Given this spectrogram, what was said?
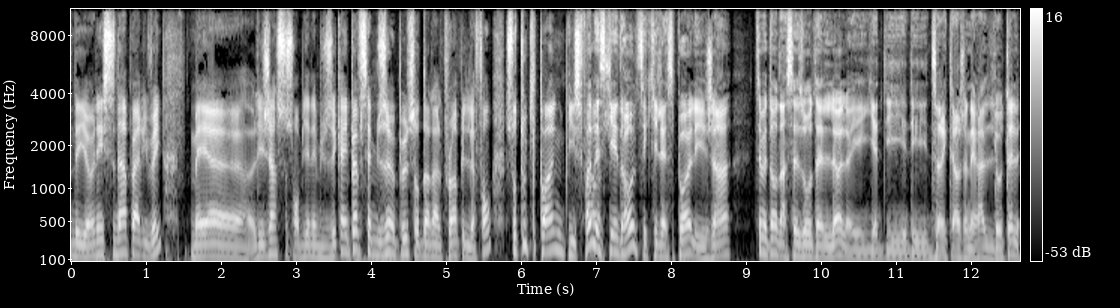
des, un incident peut arriver. Mais euh, les gens se sont bien amusés. Quand ils peuvent s'amuser un peu sur Donald Trump, ils le font. Surtout qu'ils pognent, puis ils se font. Non, mais ce qui est drôle, c'est qu'ils laissent pas les gens. Tu sais, mettons, dans ces hôtels-là, là, il y a des, des directeurs généraux de l'hôtel.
